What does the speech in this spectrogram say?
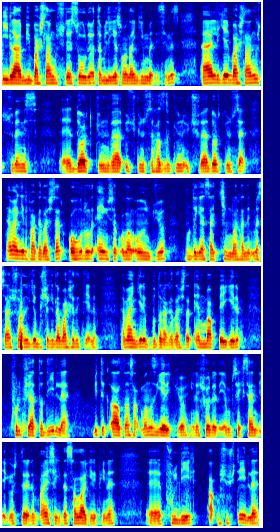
illa bir başlangıç süresi oluyor. Tabi lige sonradan girmediyseniz. Eğer lige başlangıç süreniz e, 4 gün veya 3 günse hazırlık günü 3 veya 4 günse hemen gelip arkadaşlar overall en yüksek olan oyuncuyu burada gelsek kim var? Hani mesela şu an lige bu şekilde başladık diyelim. Hemen gelip buradan arkadaşlar Mbappe'ye gelip full fiyatta değil de bir tık altına satmanız gerekiyor. Yine şöyle diyelim 80 diye gösterelim. Aynı şekilde Salah'a gelip yine e, full değil 63 değil de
